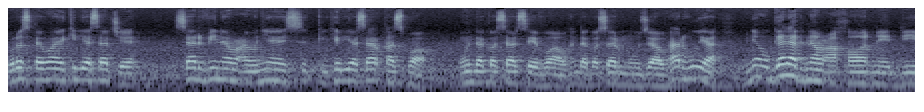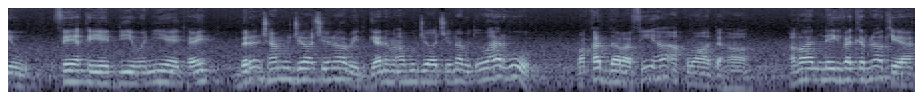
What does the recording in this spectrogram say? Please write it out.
ورزق وا كريا سر چه؟ سر في نوع ونيا كريا سر قصبا. وهندك سر سيفا وهندك سر موزا وهر هويا ونيا وقلق نوع خارنه دي وفيقية دي ونية هين برنش همو جاشي نابد قنم همو جاشي نابد وهر هو. وقدر فيها أقواتها. أفا ليك ذكرنا كيا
